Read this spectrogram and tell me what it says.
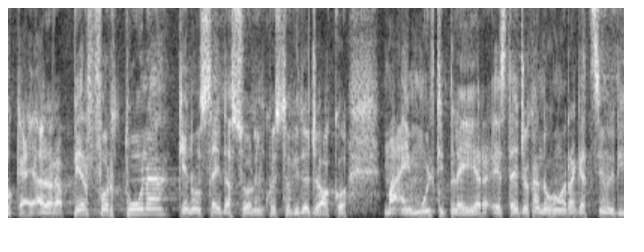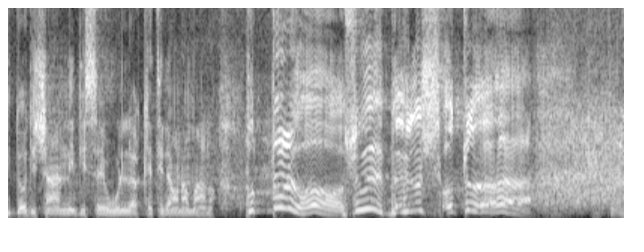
Ok, allora per fortuna che non sei da solo in questo videogioco, ma è in multiplayer e stai giocando con un ragazzino di 12 anni di Seoul che ti dà una mano. Okay.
